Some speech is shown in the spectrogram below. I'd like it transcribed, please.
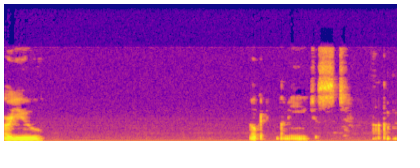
Are you? Okay. Let me just. Um,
